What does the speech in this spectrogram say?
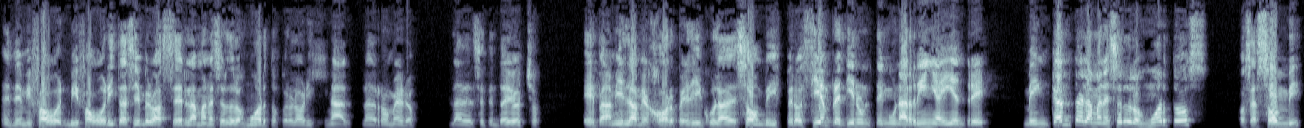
de mi, favorita siempre va a ser El Amanecer de los Muertos, pero la original, la de Romero, la del 78. Eh, para mí es la mejor película de zombies, pero siempre tiene tengo una riña ahí entre me encanta El Amanecer de los Muertos, o sea, zombie,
